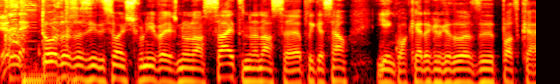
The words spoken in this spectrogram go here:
Ele é. Todas as edições disponíveis no nosso site, na nossa aplicação e em qualquer agregador de podcast.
